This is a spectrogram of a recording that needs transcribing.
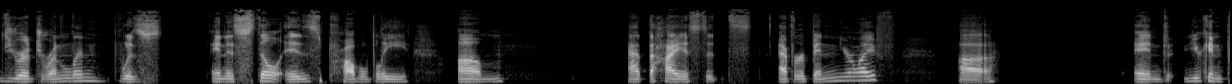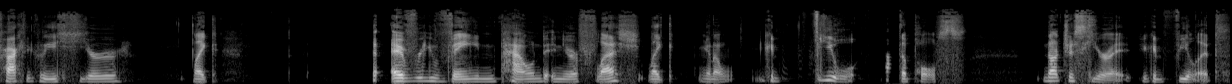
your adrenaline was, and it still is probably, um, at the highest it's ever been in your life. Uh, and you can practically hear, like, every vein pound in your flesh. Like, you know, you could feel the pulse. Not just hear it, you can feel it.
